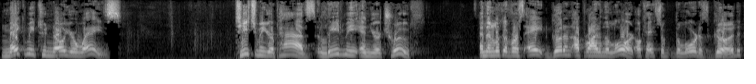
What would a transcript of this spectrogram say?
Make me to know your ways. Teach me your paths. Lead me in your truth. And then look at verse 8 good and upright in the Lord. Okay, so the Lord is good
